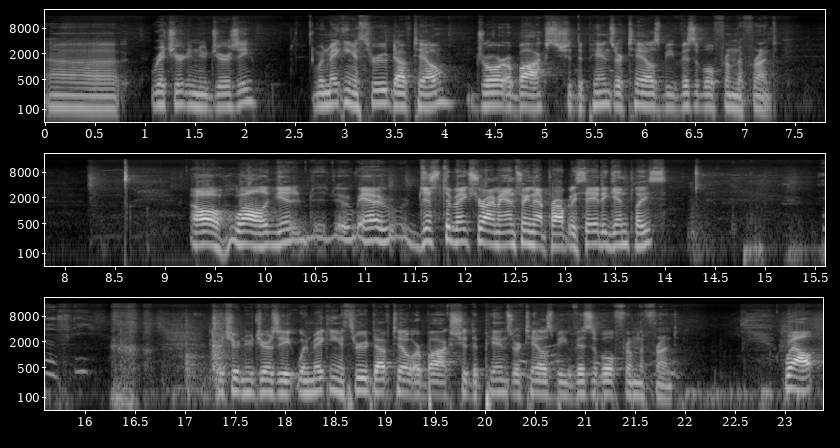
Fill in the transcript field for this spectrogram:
uh, Richard in New Jersey. When making a through dovetail, drawer, or box, should the pins or tails be visible from the front? Oh well, uh, just to make sure I'm answering that properly, say it again, please. Richard, New Jersey. When making a through dovetail or box, should the pins or tails be visible from the front? Well,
